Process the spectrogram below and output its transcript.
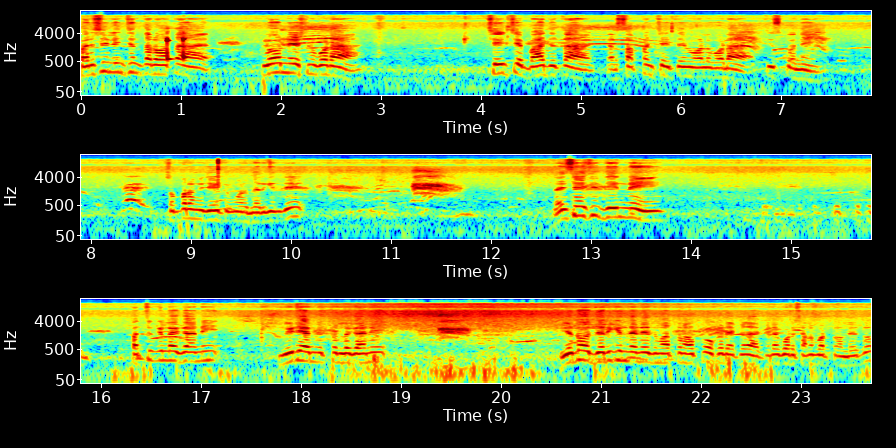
పరిశీలించిన తర్వాత క్లోరినేషన్ కూడా చేయించే బాధ్యత ఇక్కడ సర్పంచ్ అయితే వాళ్ళు కూడా తీసుకొని శుభ్రంగా చేయటం కూడా జరిగింది. దయచేసి దీన్ని పత్రికల్లో కానీ మీడియా మిత్రులు కానీ ఏదో జరిగిందనేది మాత్రం అప్పు ఒకటి ఎక్కడ ఎక్కడ కూడా కనబడటం లేదు.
